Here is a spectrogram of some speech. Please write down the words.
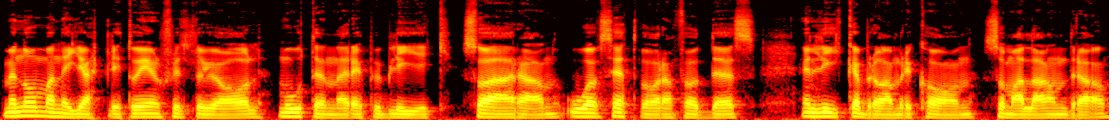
Men om man är hjärtligt och enskilt lojal mot denna republik så är han, oavsett var han föddes, en lika bra amerikan som alla andra.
